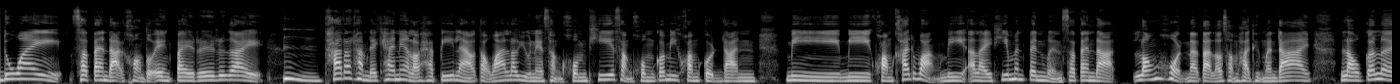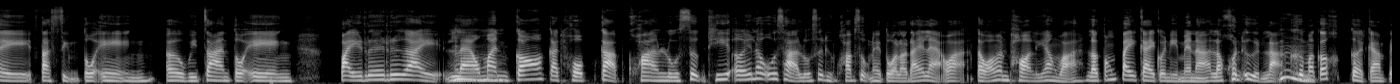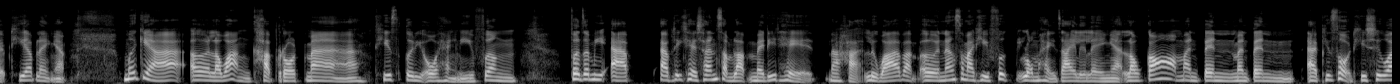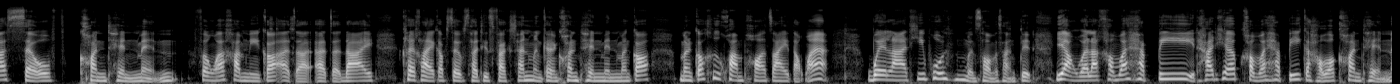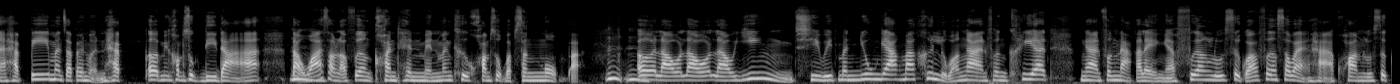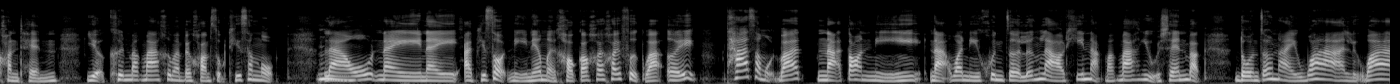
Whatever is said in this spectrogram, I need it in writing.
ด้วย standard ของตัวเองไปเรื่อยอืมๆถ้าเราทำได้แค่เนี้ยเรา happy แล้ว แต่ว่าเราอยู่ในสังคมที่สังคมก็มีความกดดัน มีมีความคาดหวัง มีอะไรที่มันเป็นเหมือน standard ล่องหนนะแต่เราสัมผัสถึงมันได้ เราก็เลยตัดสินตัวเอง เออวิจารณ์ตัวเอง ไปเรื่อยๆ แล้วมันก็กระทบกับความรู้สึกที่เอ้ยเราอุตส่าห์รู้สึกถึงความสุขในตัวเราได้แล้วอะแต่ว่ามันพอหรือยังวะ เราต้องไปไกลกว่านี้ไหมนะ แล้วคนอื่นล่ะ คือมันก็เกิดการเปรียบเทียบอะไรเงี้ย เมื่อกี้เออระหว่างขับรถมาที่สตูดิโอแห่งนี้เฟื่องเฟื่องจะมีแอปแอปพลิเคชันสำหรับ meditate นะคะ หรือว่าแบบเออนั่งสมาธิฝึกลมหายใจหรืออะไรเงี้ย แล้วก็มันเป็นมันเป็น episode ที่ชื่อว่า self contentment เฟื่องว่าคำนี้ก็อาจจะอาจจะได้คล้ายๆกับ self satisfaction เหมือนกัน contentment มันก็มันก็คือความพอใจแต่ว่า เวลาที่พูดเหมือนสอนภาษาอังกฤษ อย่างเวลาคำว่า happy ถ้าเทียบคำว่า happy กับคำว่า content นะ happy มันจะเป็นเหมือน hap เออมีความสุขดีดาแต่ว่าสำหรับเฟื่อง contentment มันคือความสุขแบบสงบอะเออเราเราเรายิ่งชีวิตมันยุ่งยากมากขึ้น หรือว่างานเฟื่องเครียด งานเฟื่องหนักอะไรอย่างเงี้ยเฟื่องรู้สึกว่าเฟื่องแสวงหาความรู้สึก content เยอะขึ้นมากๆ คือมันเป็นความสุขที่สงบ แล้วในใน episode นี้เนี่ยเหมือนเขาก็ค่อย ๆ ฝึกว่า เอ้ย ถ้าสมมติว่าณตอนนี้ณวันนี้คุณเจอเรื่องราวที่หนักมาก ๆ อยู่เช่นแบบ โดนเจ้านายว่าหรือว่า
